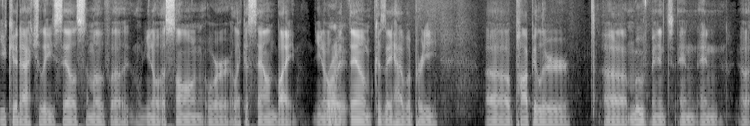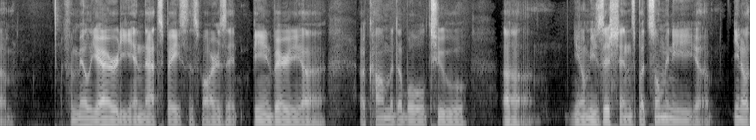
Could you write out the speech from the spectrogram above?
you could actually sell some of uh, you know a song or like a sound bite you know Right. with them because they have a pretty uh, popular uh, movement and and um, familiarity in that space as far as it being very uh, accommodable to uh, you know musicians but so many uh, you know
